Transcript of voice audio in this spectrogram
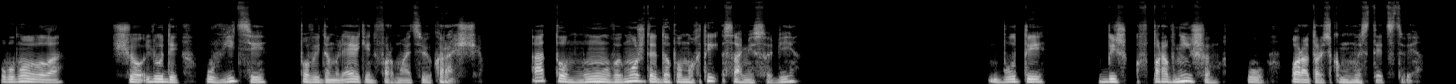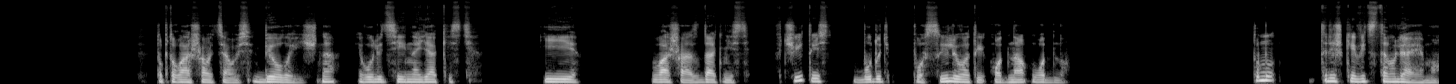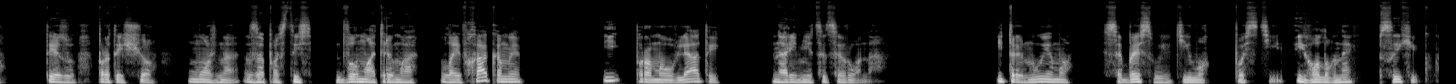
обумовила, що люди у віці повідомляють інформацію краще. А тому ви можете допомогти самі собі бути більш вправнішим у ораторському мистецтві. Тобто ваша оця ось біологічна еволюційна якість і ваша здатність вчитись будуть посилювати одна одну. Тому трішки відставляємо тезу про те, що можна запастись двома-трьома лайфхаками і промовляти на рівні цицерона. І тренуємо себе, своє тіло постійно. І головне психіку.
